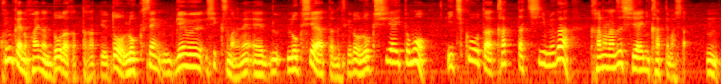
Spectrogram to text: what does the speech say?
今回のファイナルどうだったかっていうと6戦ゲーム6までね、えー、6試合あったんですけど6試合とも1クォーター勝ったチームが必ず試合に勝ってました。うん、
